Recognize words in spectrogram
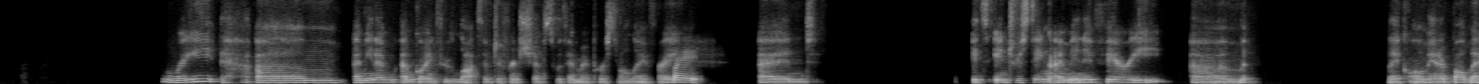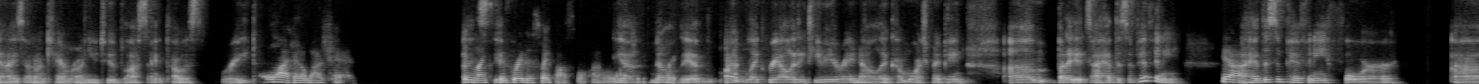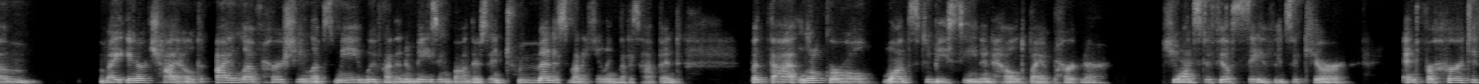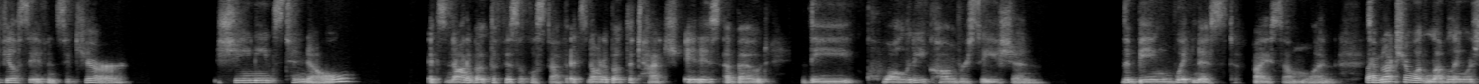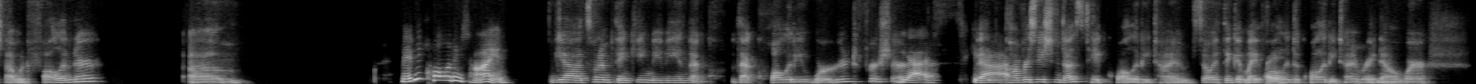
Right. Um, I mean, I'm I'm going through lots of different shifts within my personal life, right? Right. And it's interesting. I'm in a very um like, oh man, I bawled my eyes out on camera on YouTube last night. That was great. Oh, I gotta watch it in like yeah. the greatest way possible. Yeah, no, yeah, I'm like reality TV right now. Like, come watch my pain. Um, but it's I had this epiphany. Yeah, I had this epiphany for um my inner child. I love her. She loves me. We've got an amazing bond. There's a tremendous amount of healing that has happened. But that little girl wants to be seen and held by a partner. She yeah. wants to feel safe and secure. And for her to feel safe and secure, she needs to know it's not about the physical stuff. It's not about the touch. It is about the quality conversation, the being witnessed by someone. Right. So I'm not sure what love language that would fall under. Um, maybe quality time. Yeah, that's what I'm thinking. Maybe in that that quality word for sure. Yes. Yeah. And conversation does take quality time. So I think it might fall right. into quality time right now where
